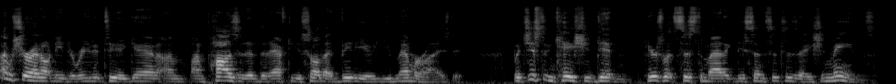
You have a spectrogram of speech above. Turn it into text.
I'm sure I don't need to read it to you again. I'm, I'm positive that after you saw that video, you memorized it. But just in case you didn't, here's what systematic desensitization means.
